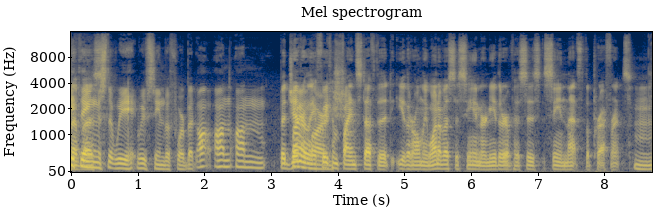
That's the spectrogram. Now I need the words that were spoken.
see of things us that we we've seen before, but on on, on but generally and if we can find stuff that either only one of us has seen or neither of us has seen that's the preference Hmm.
